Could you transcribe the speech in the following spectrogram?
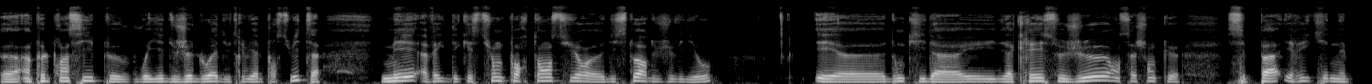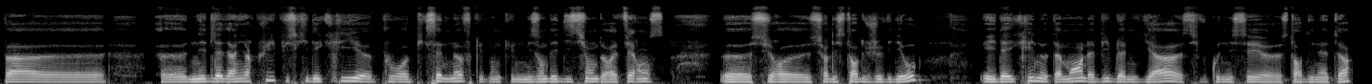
un peu le principe, vous voyez, du jeu de loi et du Trivial Poursuite, mais avec des questions portant sur l'histoire du jeu vidéo. Et donc, il a, il a créé ce jeu en sachant que c'est pas Eric n'est pas euh, euh, né de la dernière pluie puisqu'il écrit euh, pour Pixel 9 qui est donc une maison d'édition de référence sur sur l'histoire du jeu vidéo. Et il a écrit notamment la Bible Amiga si vous connaissez cet ordinateur.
